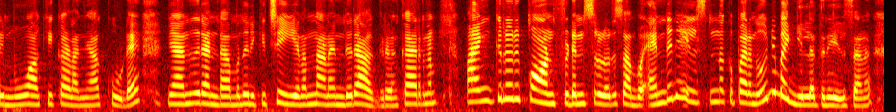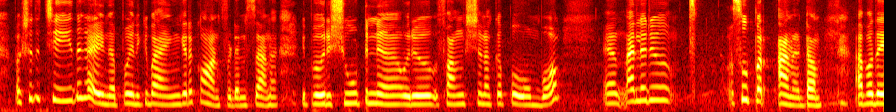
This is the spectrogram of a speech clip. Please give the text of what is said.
റിമൂവ് ആക്കി കളഞ്ഞാൽ കൂടെ ഞാനിത് രണ്ടാമത് എനിക്ക് ചെയ്യണം എന്നാണ് എന്റെ ഒരു ആഗ്രഹം. കാരണം ഭയങ്കര ഒരു കോൺഫിഡൻസ് ഉള്ളൊരു സംഭവം. എന്റെ നെയിൽസ് എന്നൊക്കെ പറയുന്നത് ഒരു ഭംഗിയില്ലാത്ത നെയിൽസാണ് പക്ഷെ ഇത് ചെയ്ത് കഴിഞ്ഞപ്പോൾ എനിക്ക് ഭയങ്കര കോൺഫിഡൻസ് ആണ്. ഇപ്പോൾ ഒരു ഷൂട്ടിന് ഒരു ഫങ്ഷനൊക്കെ പോകുമ്പോൾ നല്ലൊരു സൂപ്പർ ആണ് കേട്ടോ അപ്പോൾ അതേ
